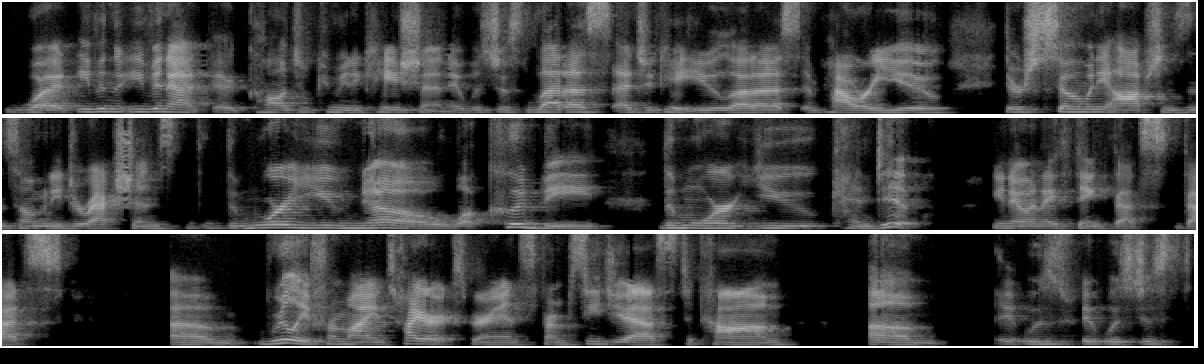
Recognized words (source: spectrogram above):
what even even at, at, college of communication it was just let us educate you let us empower you. There's so many options and so many directions. The more you know what could be the more you can do you know and i think that's that's um, really from my entire experience from cgs to com um, it was it was just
